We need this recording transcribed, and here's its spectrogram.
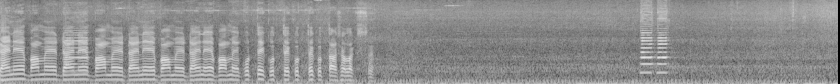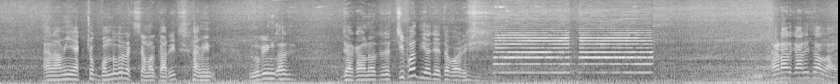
ডাইনে বামে ডাইনে বামে ডাইনে বামে ডাইনে বামে, করতে করতে করতে করতে আসা লাগছে। And আমি এক চোখ বন্ধ করে রাখছি আমার গাড়ির আই মিন লুকিং গ্লাস যার কারণে হচ্ছে যে চিপা দিয়ে যেতে পারি। এটার গাড়ি চালায়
